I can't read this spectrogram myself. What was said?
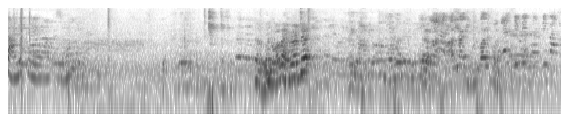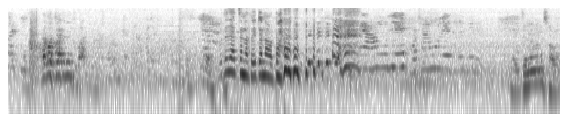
টানলে বার্থডে দেখো চাটনি বোঝা যাচ্ছে না তো, এটা না ওটা। আঙুলে মানে সবাই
